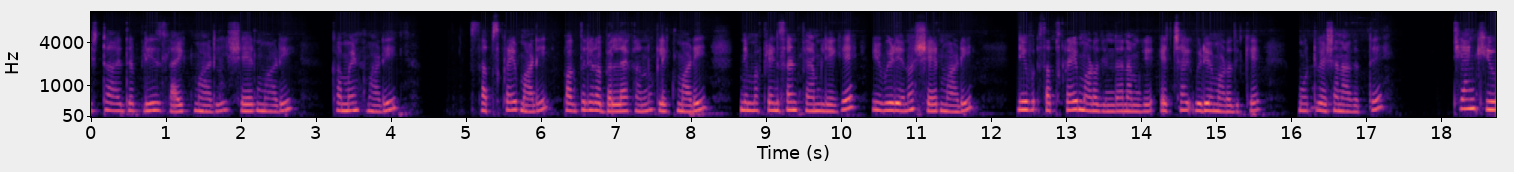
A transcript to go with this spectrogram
ಇಷ್ಟ ಆದರೆ ಪ್ಲೀಸ್ ಲೈಕ್ ಮಾಡಿ, ಶೇರ್ ಮಾಡಿ, ಕಮೆಂಟ್ ಮಾಡಿ, ಸಬ್ಸ್ಕ್ರೈಬ್ ಮಾಡಿ, ಪಕ್ಕದಲ್ಲಿರೋ ಬೆಲ್ಲೈಕನ್ನು ಕ್ಲಿಕ್ ಮಾಡಿ, ನಿಮ್ಮ ಫ್ರೆಂಡ್ಸ್ ಆ್ಯಂಡ್ ಫ್ಯಾಮ್ಲಿಗೆ ಈ ವಿಡಿಯೋನ ಶೇರ್ ಮಾಡಿ. ನೀವು ಸಬ್ಸ್ಕ್ರೈಬ್ ಮಾಡೋದ್ರಿಂದ ನಮಗೆ ಹೆಚ್ಚಾಗಿ ವಿಡಿಯೋ ಮಾಡೋದಕ್ಕೆ ಮೋಟಿವೇಶನ್ ಆಗುತ್ತೆ. Thank you.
